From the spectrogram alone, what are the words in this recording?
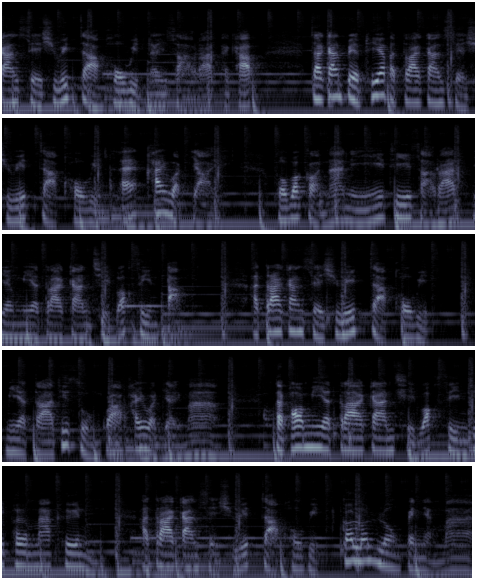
การเสียชีวิตจากโควิดในสหรัฐนะครับ จากการเปรียบเทียบอัตราการเสียชีวิตจากโควิด และไข้หวัดใหญ่พบว่าก่อนหน้านี้ที่สหรัฐยังมีอัตราการฉีดวัคซีนต่ำอัตราการเสียชีวิตจากโควิด มีอัตราที่สูงกว่าไข้หวัดใหญ่มาก แต่พอมีอัตราการฉีดวัคซีนที่เพิ่มมากขึ้น อัตราการเสียชีวิตจากโควิด ก็ลดลงเป็นอย่างมาก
